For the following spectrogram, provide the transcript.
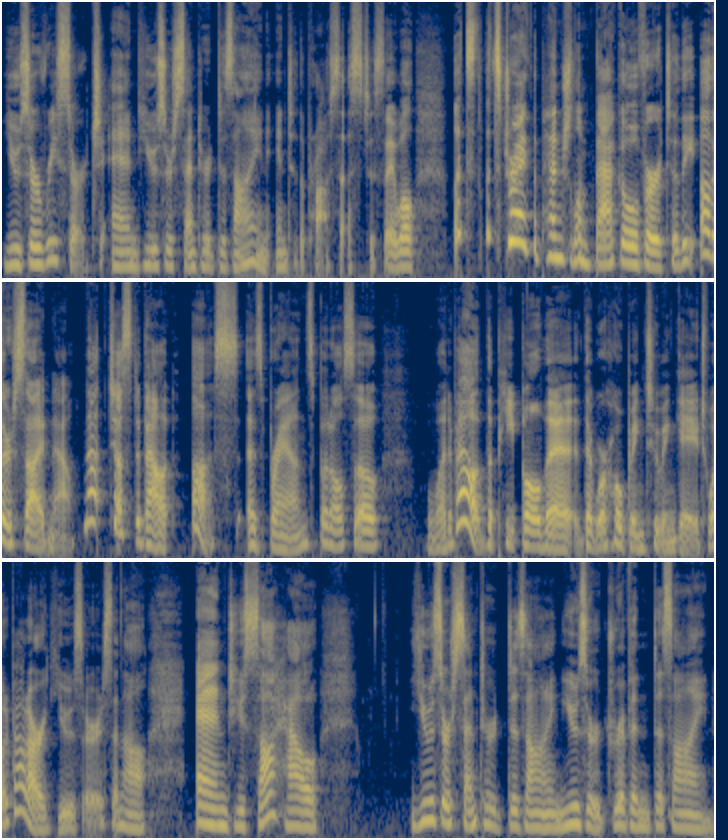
user research and user-centered design into the process to say, well, let's let's drag the pendulum back over to the other side now. Not just about us as brands, but also what about the people that, that we're hoping to engage? What about our users and all? And you saw how user centered design, user driven design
